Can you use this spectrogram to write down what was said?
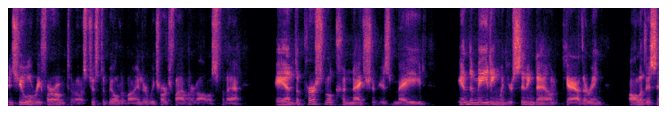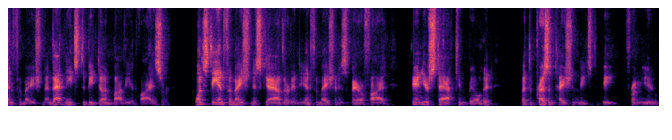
and she will refer them to us just to build a binder. We charge $500 for that. And the personal connection is made in the meeting when you're sitting down gathering all of this information. And that needs to be done by the advisor. Once the information is gathered and the information is verified, then your staff can build it, but the presentation needs to be from you.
